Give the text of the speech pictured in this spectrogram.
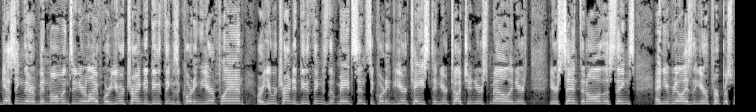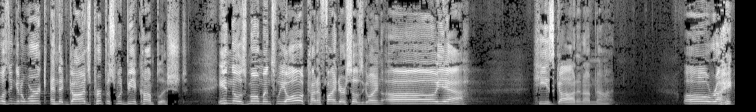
guessing there have been moments in your life where you were trying to do things according to your plan, or you were trying to do things that made sense according to your taste and your touch and your smell and your, your scent and all of those things, and you realized that your purpose wasn't going to work and that God's purpose would be accomplished. In those moments, we all kind of find ourselves going, Oh, yeah, he's God and I'm not. Oh, right.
